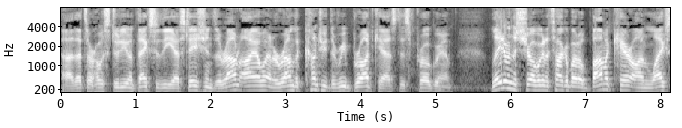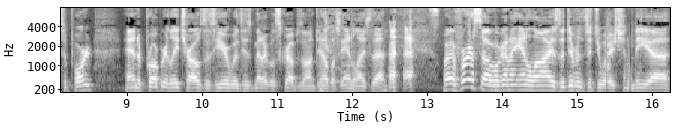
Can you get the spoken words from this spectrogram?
Uh, that's our host studio, and thanks to the uh, stations around Iowa and around the country that rebroadcast this program. Later in the show, we're going to talk about Obamacare on life support, and appropriately, Charles is here with his medical scrubs on to help us analyze that. well, first, off, we're going to analyze a different situation the, uh,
